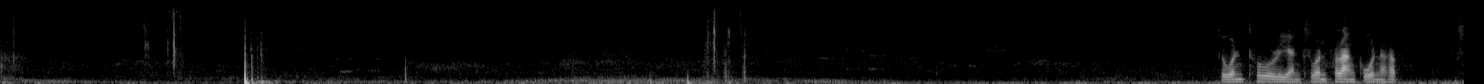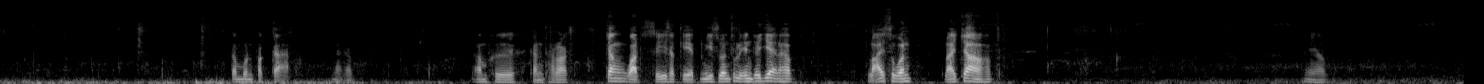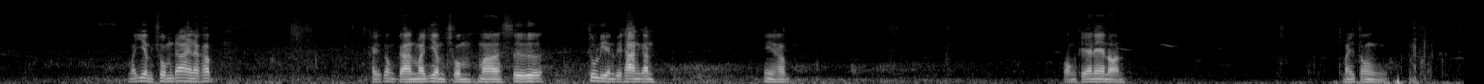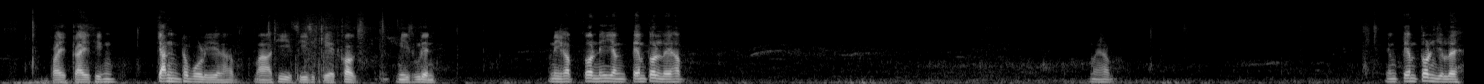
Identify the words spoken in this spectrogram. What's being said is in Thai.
สวนทุเรียนสวนพลังกูลนะครับตำบลผักกาดนะครับอำเภอกันทรลักจังหวัดศรีสะเกดมีสวนทุเรียนเยอะแยะนะครับ หลายสวนหลายเจ้าครับนี่ครับ มาเยี่ยมชมได้นะครับ ใครต้องการมาเยี่ยมชมมาซื้อทุเรียนไปทานกัน นี่ครับ ของแท้แน่นอน ไม่ต้องไปไกลทิ้งจันทบุรีนะครับ มาที่ศรีสะเกดก็มีทุเรียน นี่ครับต้นนี้ยังเต็มต้นเลยครับนะครับ ยังเต็มต้นอยู่เลย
